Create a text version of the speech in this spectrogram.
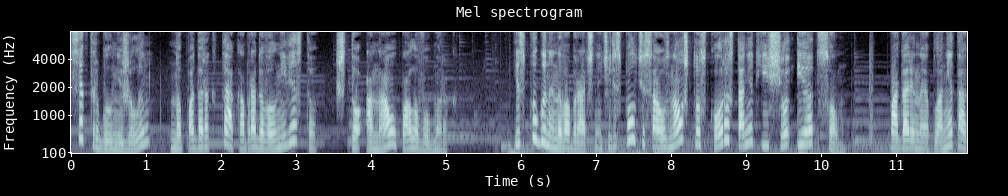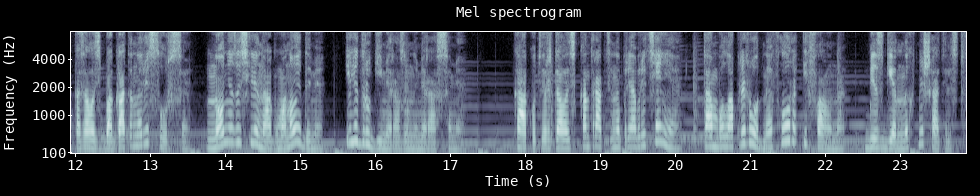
Сектор был нежилым, но подарок так обрадовал невесту, что она упала в обморок. Испуганный новобрачный через полчаса узнал, что скоро станет еще и отцом. Подаренная планета оказалась богата на ресурсы, но не заселена гуманоидами или другими разумными расами. Как утверждалось в контракте на приобретение, там была природная флора и фауна, без генных вмешательств.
